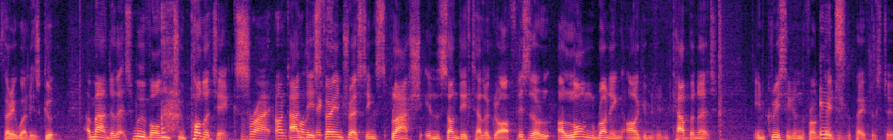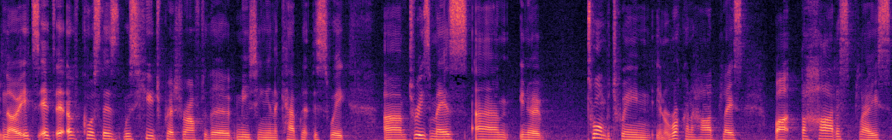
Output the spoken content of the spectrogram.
Very well is good. Amanda, let's move on to politics. Right, on to And politics. this very interesting splash in the Sunday Telegraph. This is a, a long-running argument in Cabinet increasing on the front pages of the papers too. No, it's it, it, of course there was huge pressure after the meeting in the cabinet this week. Um, Theresa May is, um, you know, torn between you know rock and a hard place, but the hardest place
